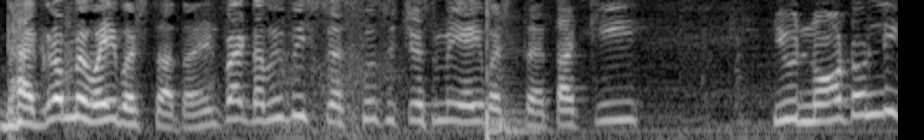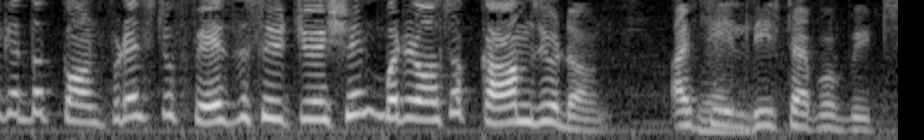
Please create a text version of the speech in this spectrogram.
बैकग्राउंड में वही बचता था. इनफैक्ट अभी भी स्ट्रेसफुल सिचुएशन में यही बचता है ताकि you not only get the confidence to face the situation but it also calms you down I feel these type of beats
